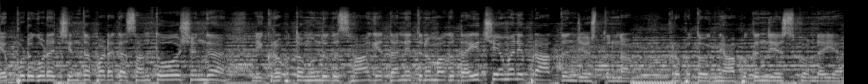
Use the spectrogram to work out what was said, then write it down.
ఎప్పుడు కూడా చింతపడక సంతోషంగా నీ కృపతో ముందుకు సాగే ధన్యతను మాకు దయచేయమని ప్రార్థన చేస్తున్నాం. కృపతో జ్ఞాపకం చేసుకోండి అయ్యా.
